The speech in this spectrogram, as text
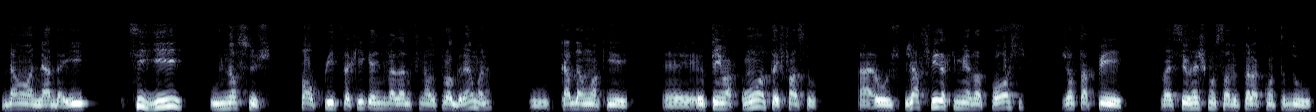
dar uma olhada aí, seguir os nossos palpites aqui que a gente vai dar no final do programa, né? O, cada um aqui, é, eu tenho a conta e faço eu já fiz aqui minhas apostas. JP vai ser o responsável pela conta do,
